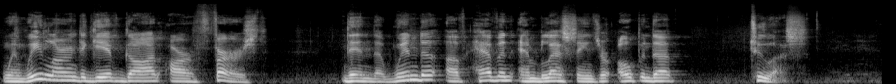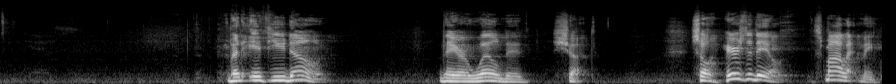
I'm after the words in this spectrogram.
When we learn to give God our first, then the window of heaven and blessings are opened up to us. But if you don't, they are welded shut. So here's the deal smile at me.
